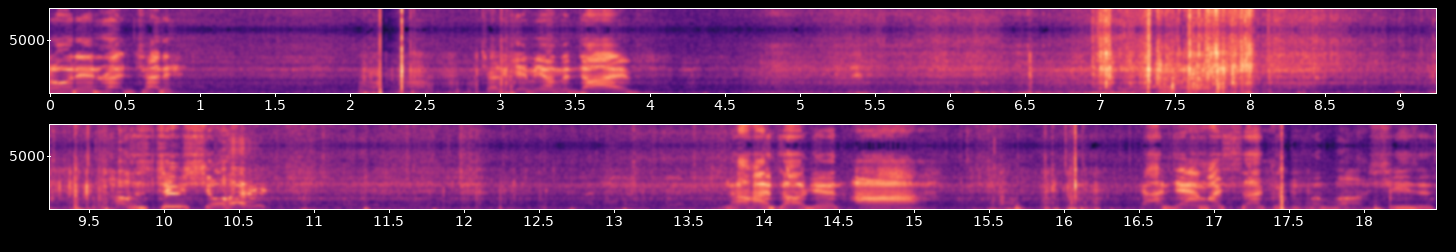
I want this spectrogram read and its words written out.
Throw it in right. Try to try to get me on the dive. That was too short. No, it's all good. Ah. God damn, I suck with the football. Jesus.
